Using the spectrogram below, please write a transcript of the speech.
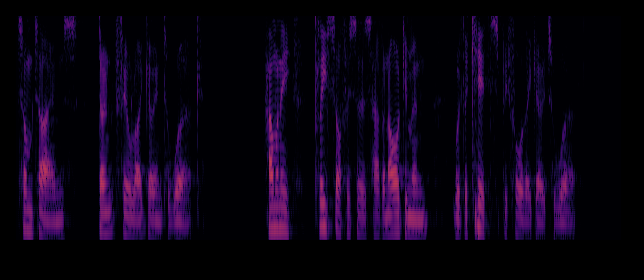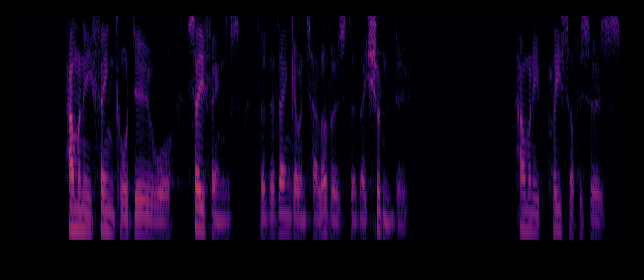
sometimes don't feel like going to work? How many police officers have an argument with the kids before they go to work? How many think or do or say things that they then go and tell others that they shouldn't do? How many police officers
